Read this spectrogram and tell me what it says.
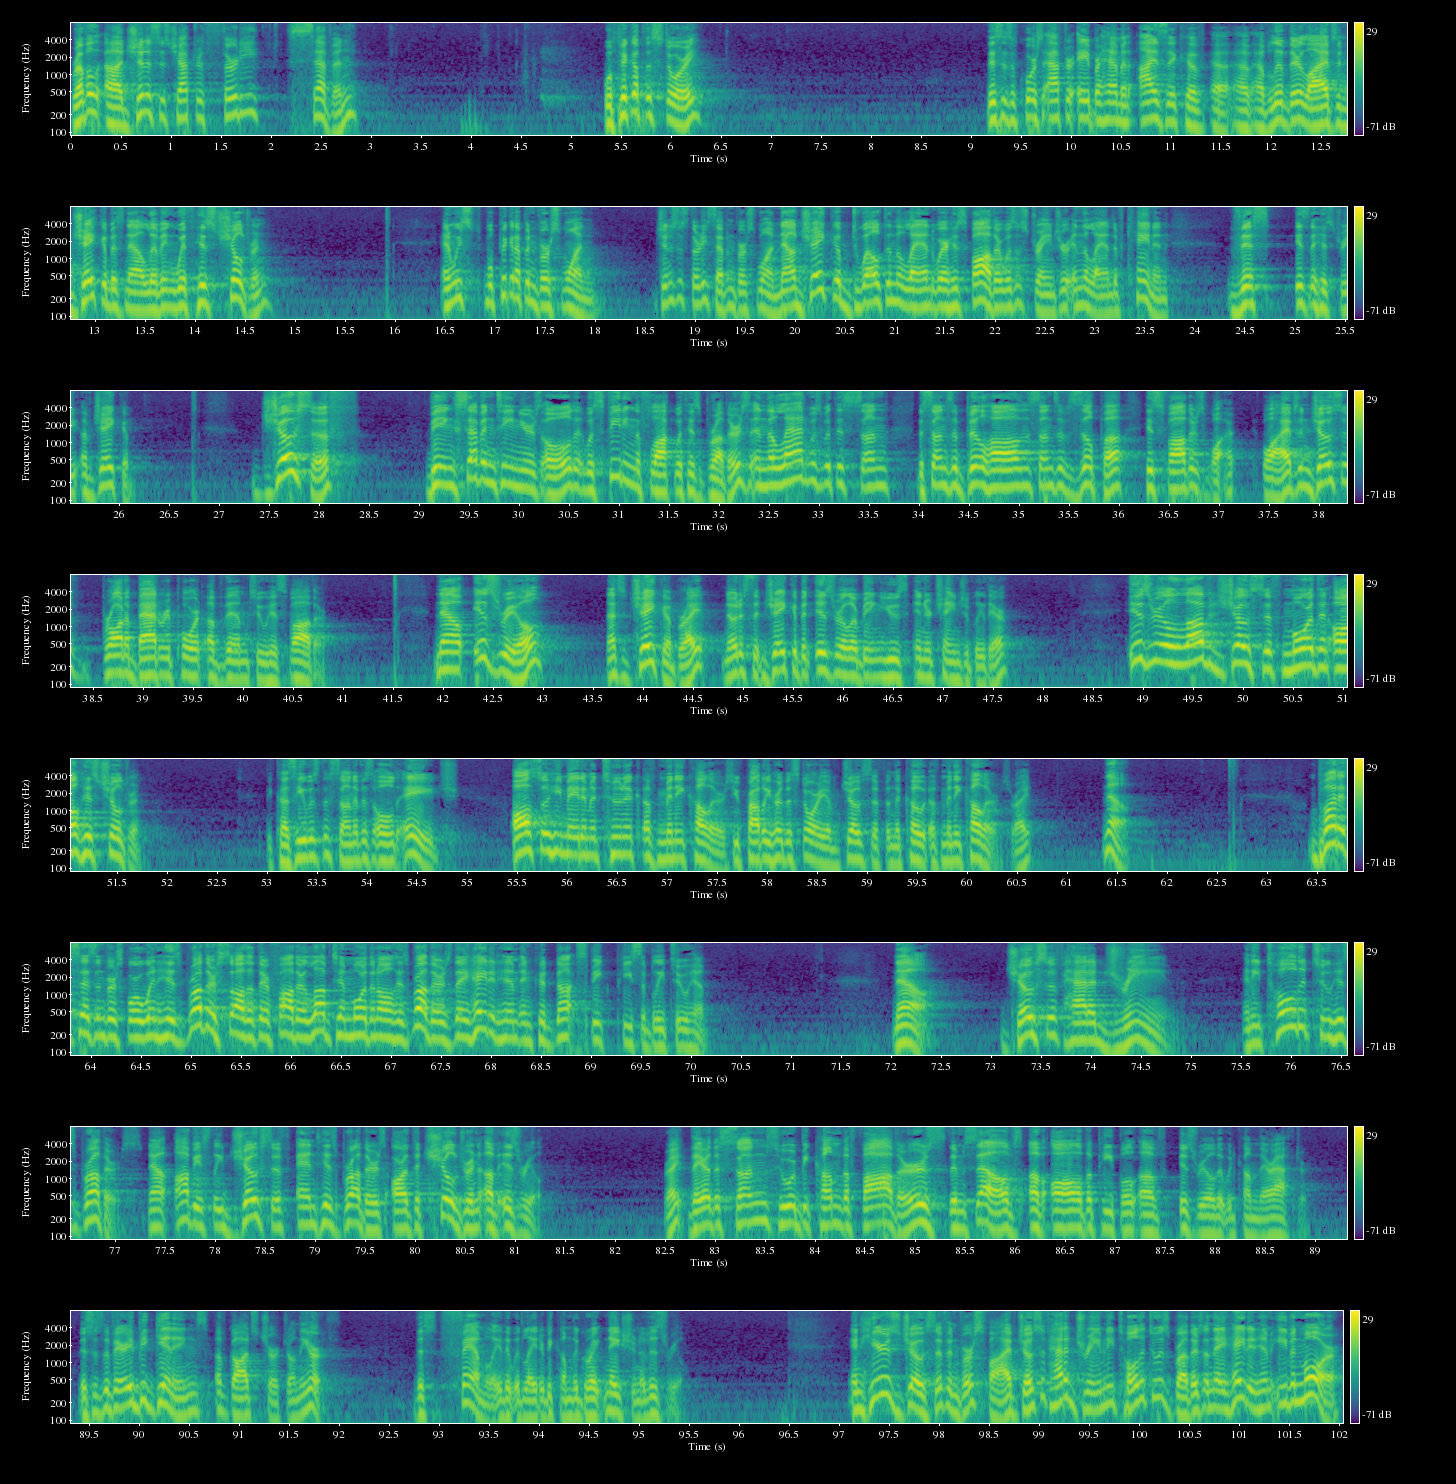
Revel, uh, Genesis chapter 37. We'll pick up the story. This is, of course, after Abraham and Isaac have, uh, have lived their lives, and Jacob is now living with his children. And we, we'll pick it up in verse 1. Genesis 37, verse 1. Now Jacob dwelt in the land where his father was a stranger in the land of Canaan. This is the history of Jacob. Joseph, being 17 years old, was feeding the flock with his brothers, and the lad was with his son, the sons of Bilhah and the sons of Zilpah, his father's wives, and Joseph brought a bad report of them to his father. Now, Israel, that's Jacob, right? Notice that Jacob and Israel are being used interchangeably there. Israel loved Joseph more than all his children because he was the son of his old age. Also, he made him a tunic of many colors. You've probably heard the story of Joseph and the coat of many colors, right? Now, but it says in verse 4 when his brothers saw that their father loved him more than all his brothers, they hated him and could not speak peaceably to him. Now, Joseph had a dream, and he told it to his brothers. Now, obviously, Joseph and his brothers are the children of Israel, right? They are the sons who would become the fathers themselves of all the people of Israel that would come thereafter. This is the very beginnings of God's church on the earth this family that would later become the great nation of Israel. And here's Joseph in verse 5. Joseph had a dream and he told it to his brothers, and they hated him even more.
